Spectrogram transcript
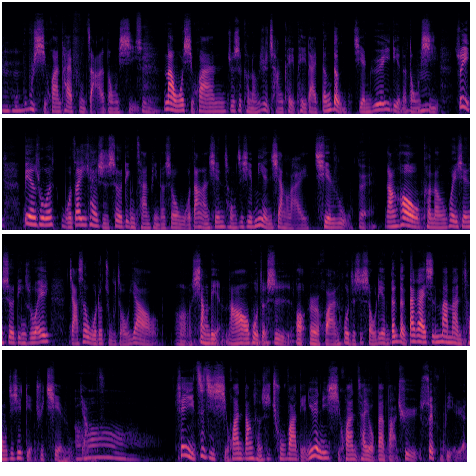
嗯、我不喜欢太复杂的东西。是，那我喜欢就是可能日常可以佩戴等等简约一点的东西。嗯、所以，变成说我在一开始设定产品的时候，我当然先从这些面向来切入。对，然后可能会先设定说，哎，假设我的主轴要。呃，项链，然后或者是哦耳环，或者是手链等等，大概是慢慢从这些点去切入，这样子。哦，先以自己喜欢当成是出发点，因为你喜欢才有办法去说服别人。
